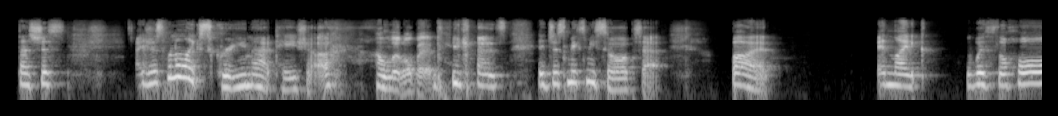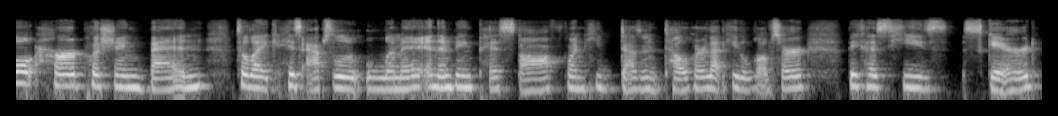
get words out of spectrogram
that's just. I just want to like scream at Tayshia a little bit because it just makes me so upset. But and like with the whole her pushing Ben to like his absolute limit and then being pissed off when he doesn't tell her that he loves her because he's scared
